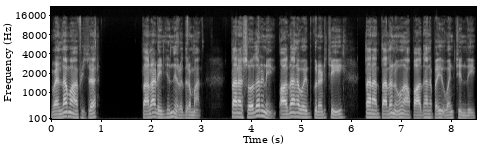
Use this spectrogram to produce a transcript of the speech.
వెళ్దామా ఆఫీసర్? తలాడించింది రుద్రమ. తన సోదరుని పాదాల వైపుకు నడిచి తన తలను ఆ పాదాలపై వంచింది.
